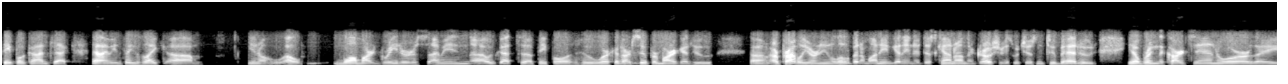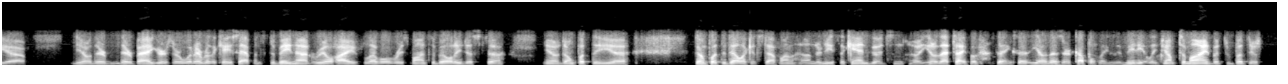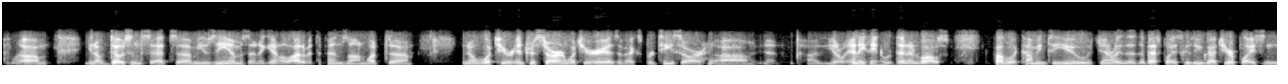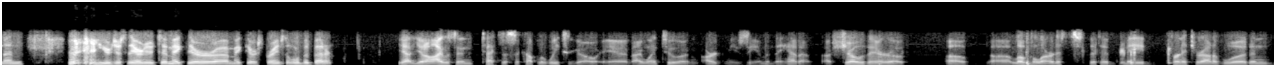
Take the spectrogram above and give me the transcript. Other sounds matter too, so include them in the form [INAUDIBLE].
people contact. Now, I mean, things like um, you know, oh, Walmart greeters. I mean, uh, we've got uh, people who work at our supermarket who uh, are probably earning a little bit of money and getting a discount on their groceries, which isn't too bad. Who, you know, bring the carts in or they, uh, you know, they're they're baggers or whatever the case happens to be. Not real high level responsibility. Just, uh, you know, don't put the uh, don't put the delicate stuff on underneath the canned goods and uh, you know that type of thing. So you know, those are a couple things that immediately jump to mind. But but there's um, you know docents at uh, museums, and again, a lot of it depends on what. Uh, you know what your interests are and what your areas of expertise are. Uh, uh, you know anything that involves public coming to you is generally the, the best place because you've got your place, and then [CLEARS THROAT] you're just there to, to make their uh, make their experience a little bit better. Yeah, you know, I was in Texas a couple of weeks ago, and I went to an art museum, and they had a, a show there of, of uh, local artists that had made furniture out of wood and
